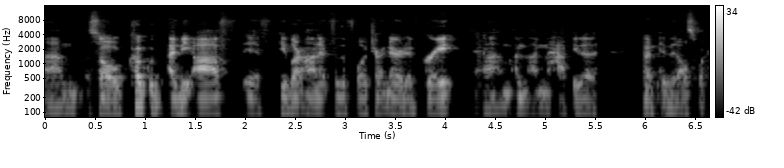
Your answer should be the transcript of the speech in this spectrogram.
Um, so Cook, would, I'd be off if people are on it for the flowchart narrative. Great, um, I'm, I'm happy to kind of pivot elsewhere.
